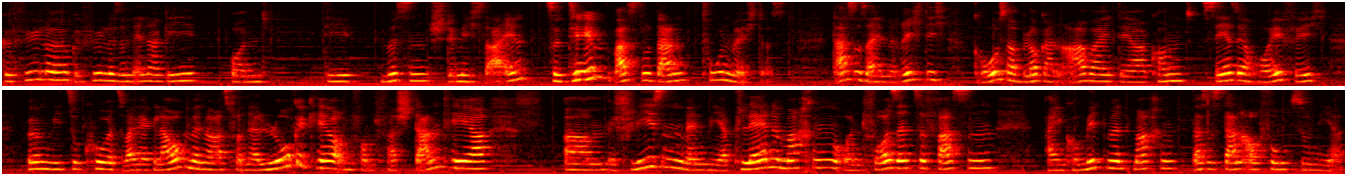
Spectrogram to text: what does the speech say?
Gefühle, Gefühle sind Energie und die müssen stimmig sein zu dem, was du dann tun möchtest. Das ist ein richtig großer Block an Arbeit, der kommt sehr, sehr häufig irgendwie zu kurz, weil wir glauben, wenn wir was von der Logik her und vom Verstand her ähm, beschließen, wenn wir Pläne machen und Vorsätze fassen, ein Commitment machen, dass es dann auch funktioniert.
